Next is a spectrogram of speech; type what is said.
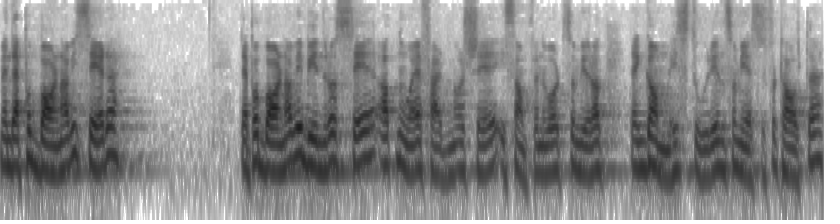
men det er på barna vi ser det. Det er på barna vi begynner å se at noe er i ferd med å skje i samfunnet vårt som gjør at den gamle historien som Jesus fortalte,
